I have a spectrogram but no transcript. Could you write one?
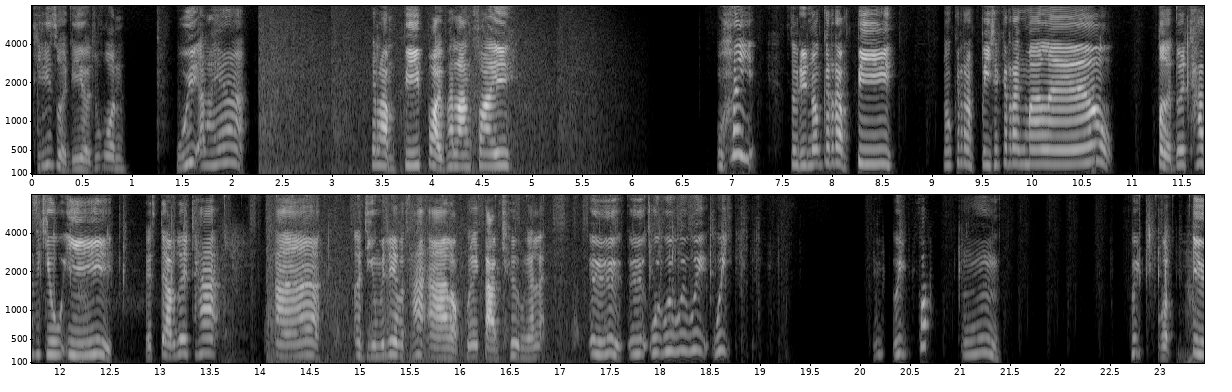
ทีนี่สวยดีอะทุกคน อุ้ยอะไรอะกระหล่ำปีปล่อยพลังไฟอุ้ย สวัสดีน้องกระหล่ำปี น้องกระหล่ำปีฉันกำลังมาแล้ว เปิดด้วยท่าสกิล E แล้วตามด้วยท่า R เออจริงไม่เรียกว่าท่า R หรอกกูเรียกตามชื่อมันงั้นแหละเออเอออุ้ยอุ้ยอุ้ยอุ้ยอุ้ยอุ้ยปั๊บอืมอุ้ยกด E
